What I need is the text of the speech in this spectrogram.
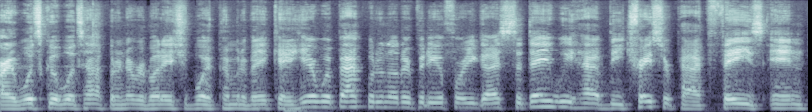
right, what's good? What's happening, everybody? It's your boy Primitive AK here. We're back with another video for you guys. Today we have the Tracer Pack Phase In.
